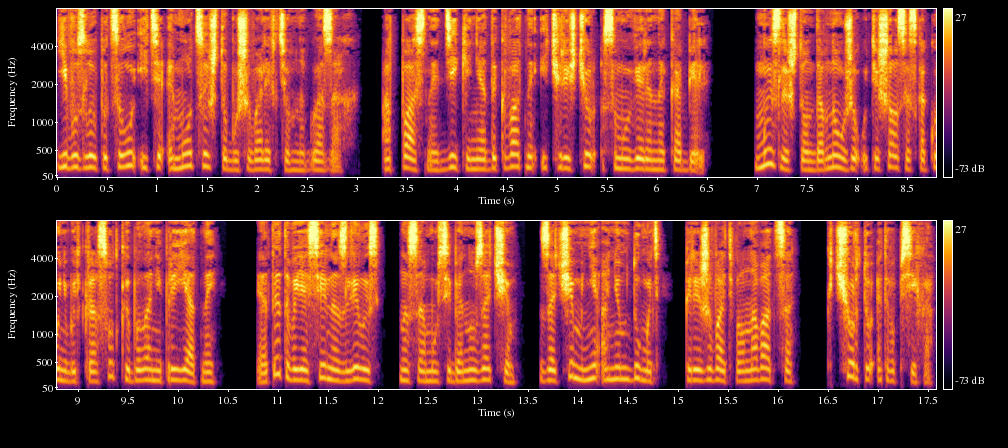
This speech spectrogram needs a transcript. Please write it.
Его злой поцелуй и те эмоции, что бушевали в темных глазах. Опасный, дикий, неадекватный и чересчур самоуверенный кобель. Мысль, что он давно уже утешался с какой-нибудь красоткой, была неприятной, и от этого я сильно злилась на саму себя. Ну зачем? Зачем мне о нем думать, переживать, волноваться? К черту этого психа.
